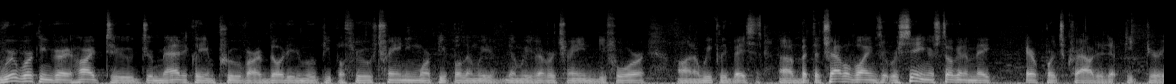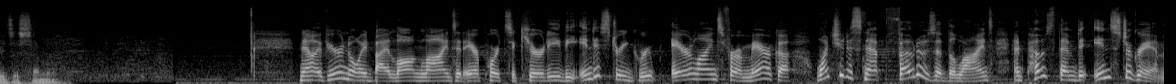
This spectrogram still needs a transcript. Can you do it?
We're working very hard to dramatically improve our ability to move people through, training more people than we've, than we've ever trained before on a weekly basis. Uh, but the travel volumes that we're seeing are still going to make airports crowded at peak periods this summer. Now, if you're annoyed by long lines at airport security, the industry group Airlines for America wants you to snap photos of the lines and post them to Instagram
